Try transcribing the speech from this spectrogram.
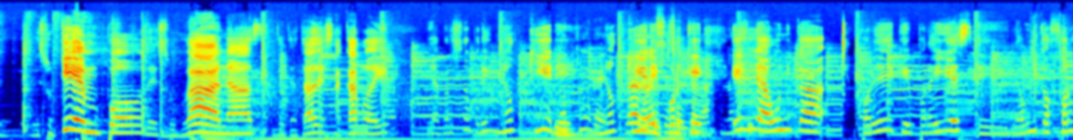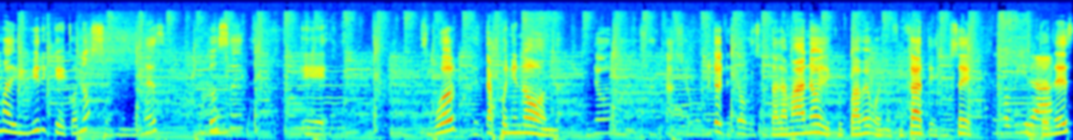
de- de su tiempo, de sus ganas, de tratar de sacarlo de ahí. Persona por ahí no quiere, No quiere, no claro, quiere, ese es el porque no es quiere. la única, por ahí que por ahí es eh, la única forma de vivir que conocen, ¿me entendés? Entonces, eh, si vos te estás poniendo onda, no, no, ya está, llega un momento que te tengo que soltar la mano y disculpame, bueno, fíjate, no sé, Tengo vida. ¿entendés?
